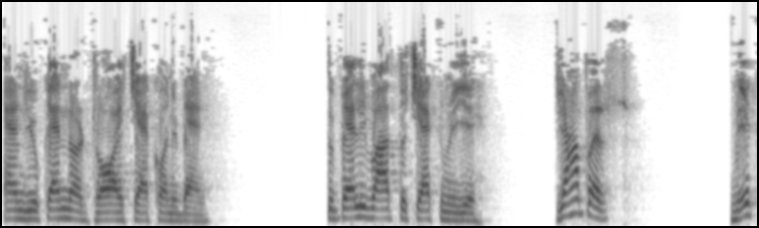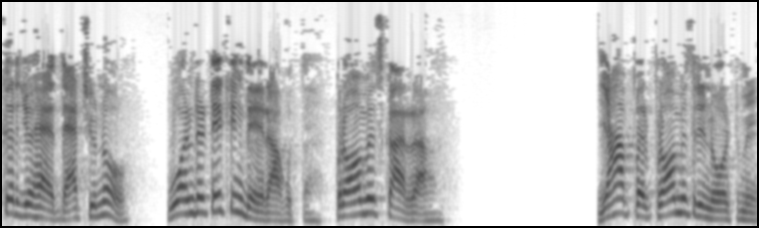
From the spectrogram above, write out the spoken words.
and you can not draw a cheque on a bank تو پہلی بات تو چیک میں یہ یہاں پر میکر جو ہے دیٹ یو نو وہ انڈر ٹیکنگ دے رہا ہوتا ہے پرومس کر رہا ہوتا یہاں پر پرومسری نوٹ میں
